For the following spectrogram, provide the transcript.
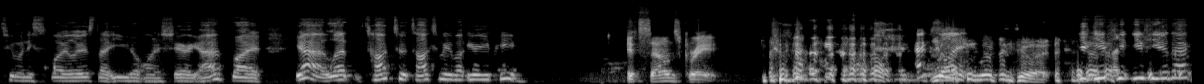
too many spoilers that you don't want to share yet but yeah let talk to talk to me about your ep It sounds great. You excellent should listen to it. you, you, you hear that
